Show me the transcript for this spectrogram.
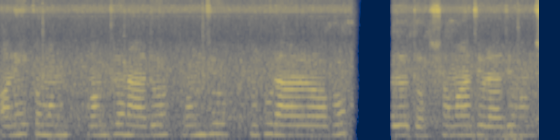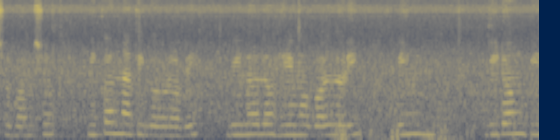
অনেক মন্ত্রনাদ, মঞ্জু, মুকুরারব ফলত সমাজ রাজহংস বংশ, নিকন্নাতি গৌরবে, বিলল, হেম, বল্লরী বিডম্বি,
